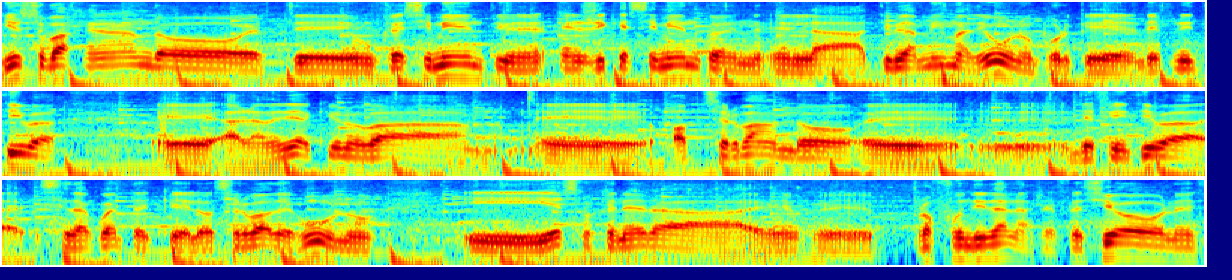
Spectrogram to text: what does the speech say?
y eso va generando este, un crecimiento y un enriquecimiento en, en, la actividad misma de uno, porque en definitiva eh, a la medida que uno va eh, observando, eh, en definitiva se da cuenta que el observado es uno y eso genera profundidad en las reflexiones,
